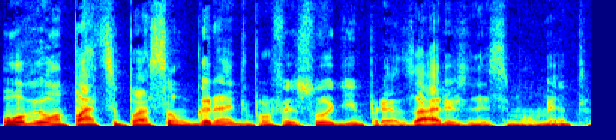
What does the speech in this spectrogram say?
Houve uma participação grande, professor, de empresários nesse momento?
